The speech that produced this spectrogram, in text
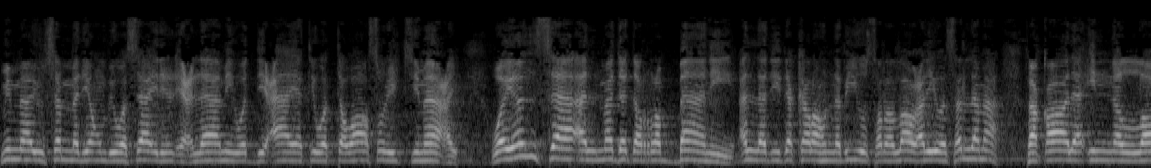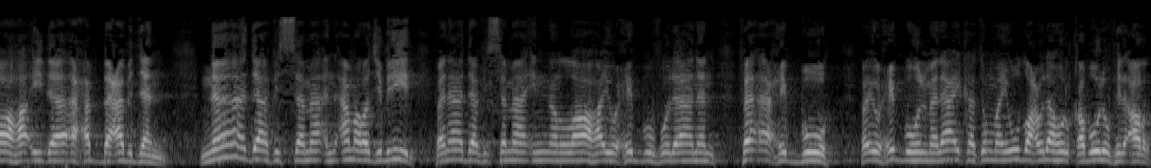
مما يسمى اليوم بوسائل الإعلام والدعاية والتواصل الاجتماعي. وينسى المدد الرباني الذي ذكره النبي صلى الله عليه وسلم فقال إن الله إذا أحب عبدا. نادى في السماء أن أمر جبريل فنادى في السماء إن الله يحب فلانا فأحبوه. فيحبه الملائكة ثم يوضع له القبول في الأرض.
